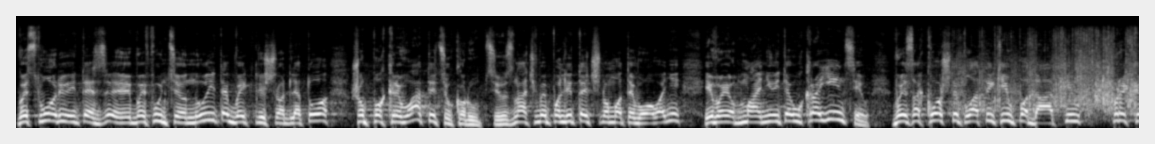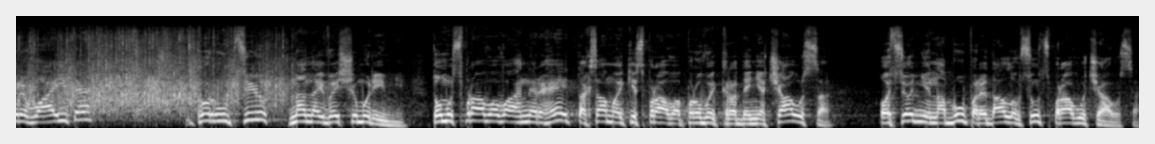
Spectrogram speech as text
ви створюєте, е, ви функціонуєте виключно для того, щоб покривати цю корупцію. Значить, ви політично мотивовані і ви обманюєте українців. Ви за кошти платників податків прикриваєте корупцію на найвищому рівні. Тому справа Вагнергейт, так само як і справа про викрадення Чауса, от сьогодні НАБУ передало в суд справу Чауса.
